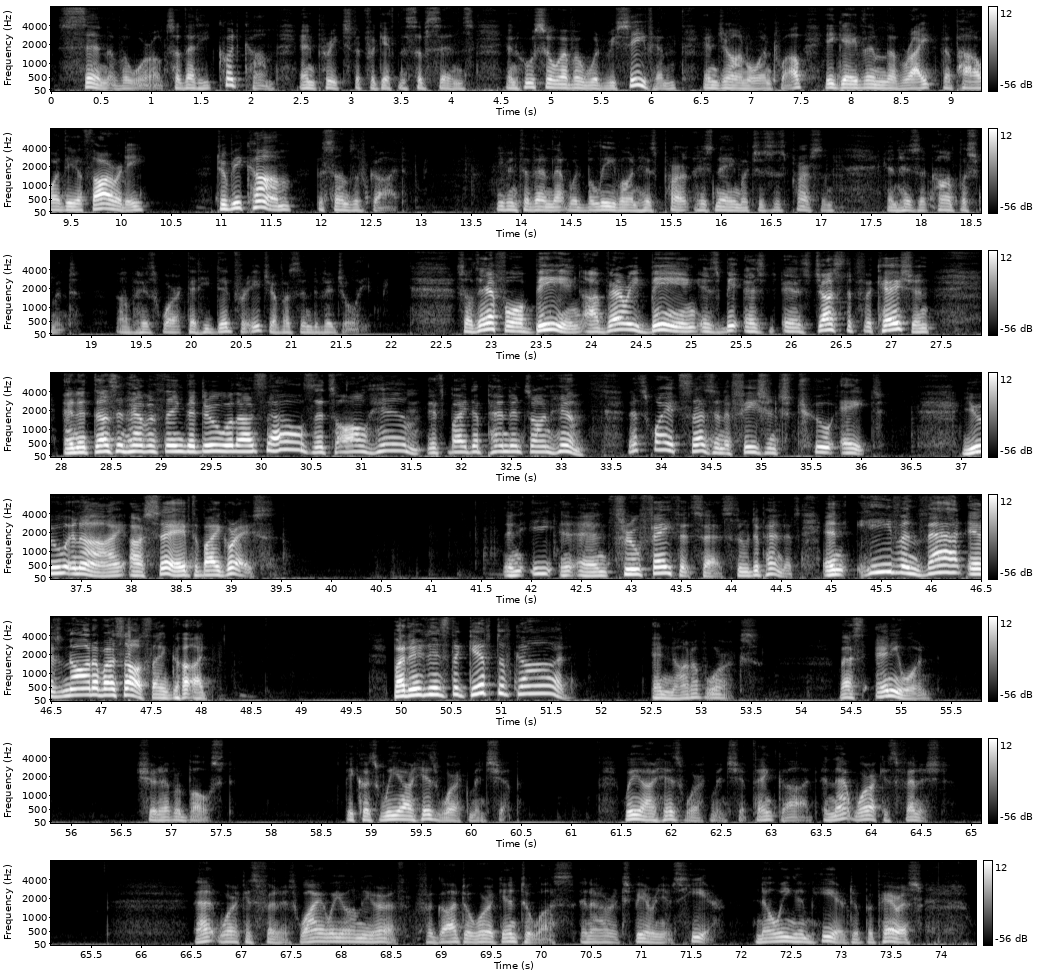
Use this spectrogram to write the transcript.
sin of the world, so that he could come and preach the forgiveness of sins. And whosoever would receive him, in John 1:12, he gave them the right, the power, the authority to become the sons of God, even to them that would believe on his, per- his name, which is his person, and his accomplishment of his work that he did for each of us individually. So, therefore, being, our very being, is, be, is, is justification, and it doesn't have a thing to do with ourselves. It's all Him, it's by dependence on Him. That's why it says in Ephesians 2 8, you and I are saved by grace and, and through faith, it says, through dependence. And even that is not of ourselves, thank God. But it is the gift of God and not of works, lest anyone should ever boast. Because we are his workmanship. We are his workmanship, thank God. And that work is finished. That work is finished. Why are we on the earth? For God to work into us in our experience here, knowing Him here to prepare us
